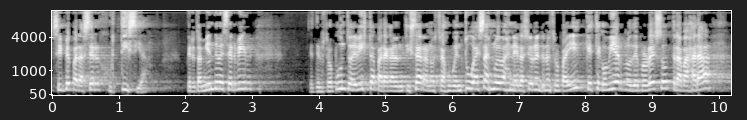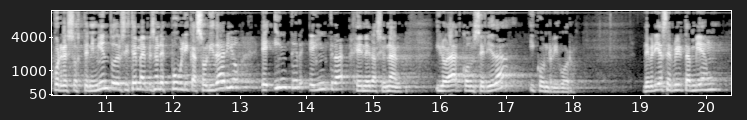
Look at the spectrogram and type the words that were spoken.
sirve para hacer justicia, pero también debe servir, desde nuestro punto de vista, para garantizar a nuestra juventud, a esas nuevas generaciones de nuestro país, que este Gobierno de progreso trabajará por el sostenimiento del sistema de pensiones públicas solidario e inter e intrageneracional, y lo hará con seriedad y con rigor. Debería servir también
